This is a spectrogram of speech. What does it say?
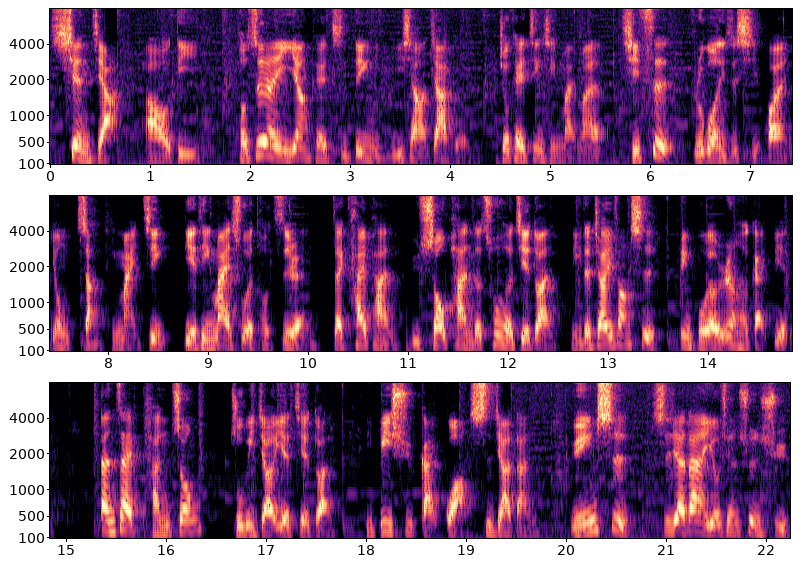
现价 ROD，投资人一样可以指定你理想的价格。就可以进行买卖了。其次，如果你是喜欢用涨停买进、跌停卖出的投资人，在开盘与收盘的撮合阶段，你的交易方式并不会有任何改变。但在盘中逐笔交易的阶段，你必须改挂市价单，原因是市价单的优先顺序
